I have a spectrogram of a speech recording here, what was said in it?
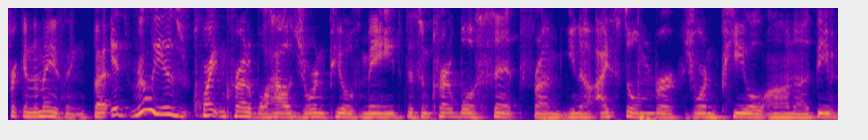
freaking amazing. But it really is quite incredible how Jordan Peele's made this incredible ascent from, you know, I still remember Jordan Peele on uh, David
